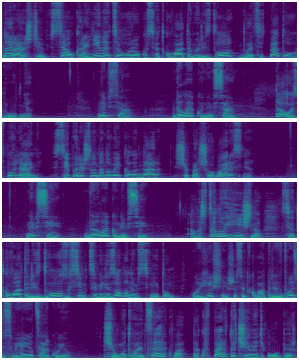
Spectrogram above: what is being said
Нарешті, вся Україна цього року святкуватиме Різдво 25 грудня. Не вся. Далеко не вся. Та ось поглянь, всі перейшли на новий календар ще 1 вересня. Не всі. Далеко не всі. Але ж це логічно святкувати Різдво з усім цивілізованим світом. Логічніше святкувати Різдво зі своєю церквою. Чому твоя церква так вперто чинить опір?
